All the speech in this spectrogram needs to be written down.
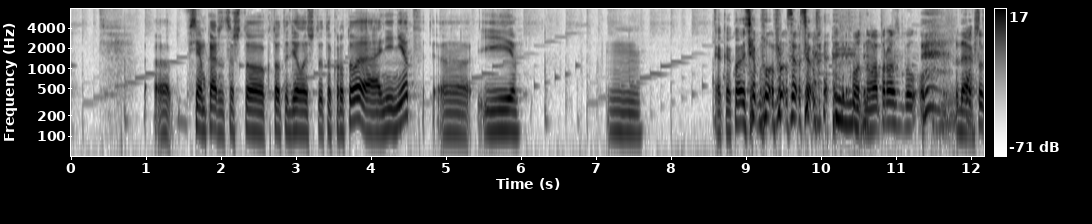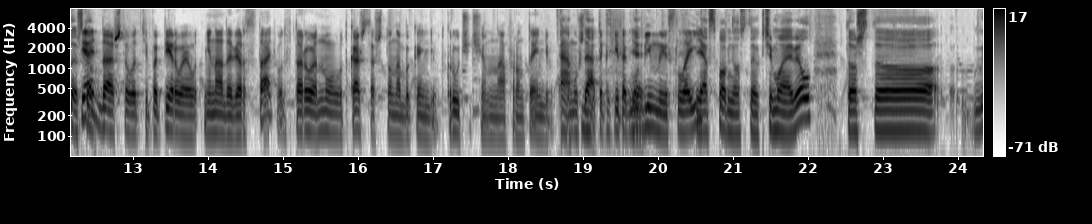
Э, всем кажется, что кто-то делает что-то крутое, а они нет. Э, и... А какой у тебя был вопрос, Артем? Вот, ну вопрос был да, что, 5, что? да, что вот типа первое, вот не надо верстать, вот второе, ну вот кажется, что на бэкэнде вот, круче, чем на фронтенде, потому а, что да. это какие-то глубинные я, слои. Я вспомнил, что к чему я вел, то что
